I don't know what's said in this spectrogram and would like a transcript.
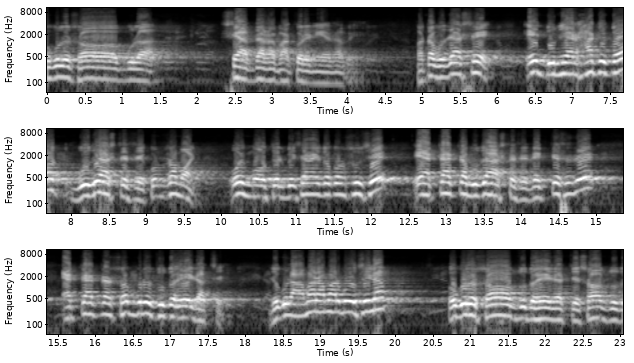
ওগুলো সবগুলা শেয়ার দ্বারা ভাগ করে নিয়ে যাবে। কথা বুঝে আসছে? এই দুনিয়ার হাকিকত বুঝে আসতেছে কোন সময়? ওই মৌতের বিছানায় যখন শুইছে, এ একটা একটা বুঝে আসতেছে, দেখতেছে যে একটা একটা সবগুলো যুদ্ধ হয়ে যাচ্ছে। যেগুলো আমার আমার বলছিলাম, ওগুলো সব যুদ্ধ হয়ে যাচ্ছে, সব যুদ্ধ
